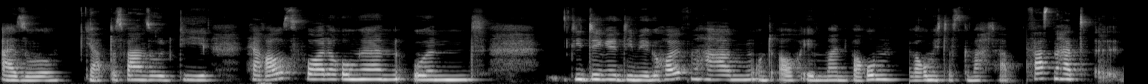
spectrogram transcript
Also ja, das waren so die Herausforderungen und die Dinge, die mir geholfen haben und auch eben mein Warum, warum ich das gemacht habe. Fasten hat äh,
